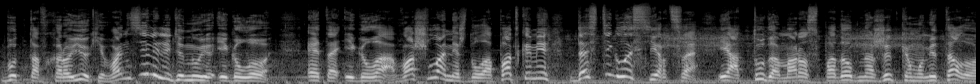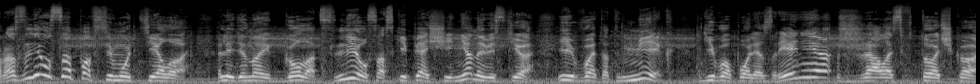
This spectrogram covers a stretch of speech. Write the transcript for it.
будто в Харуюки вонзили ледяную иглу. Эта игла вошла между лопатками, достигла сердца, и оттуда мороз, подобно жидкому металлу, разлился по всему телу. Ледяной голод слился с кипящей ненавистью, и в этот миг его поле зрения сжалось в точку.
